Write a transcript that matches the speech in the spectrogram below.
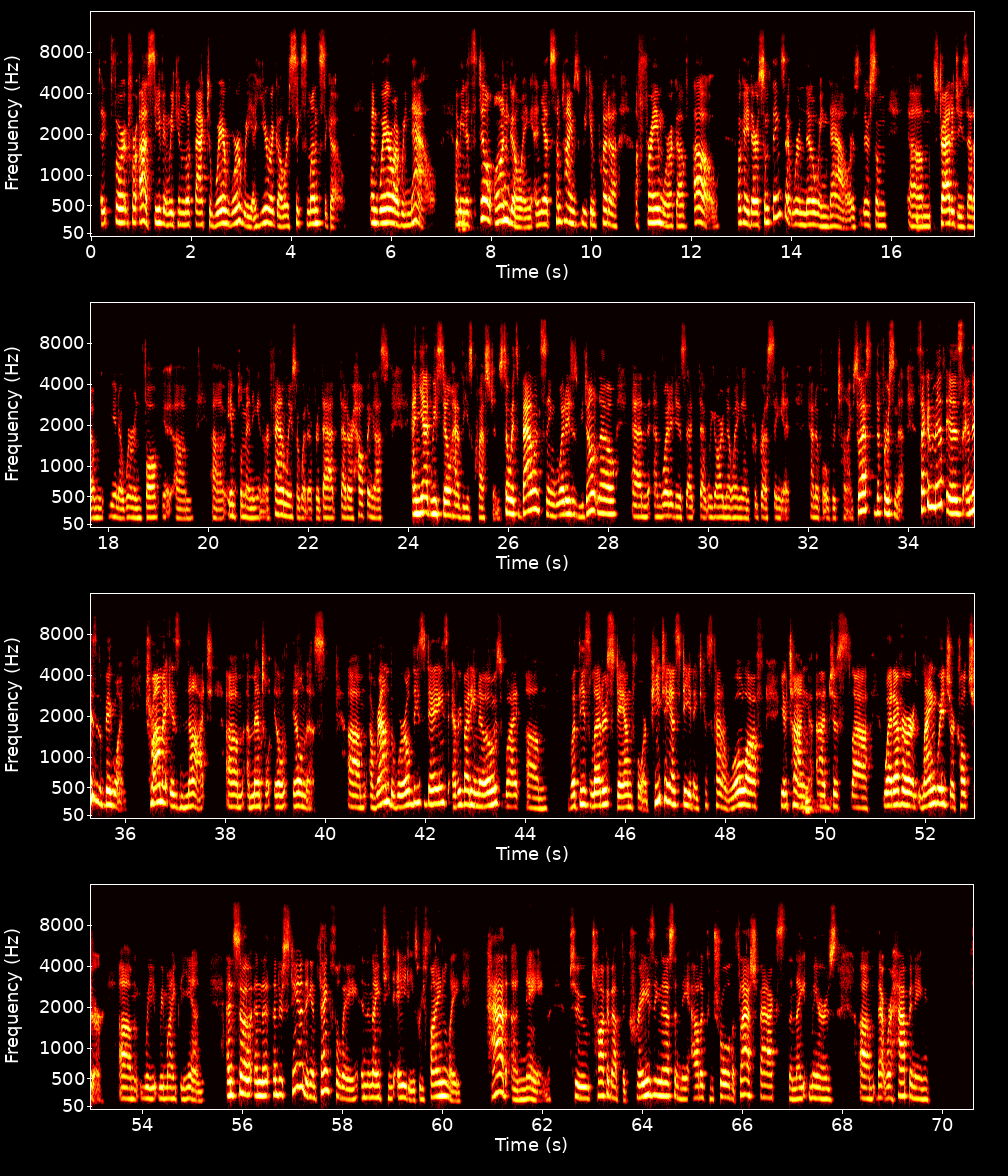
for for us, even we can look back to where were we a year ago or six months ago, and where are we now? I mean, it's still ongoing, and yet sometimes we can put a, a framework of, oh, okay, there are some things that we're knowing now, or there's some um, strategies that I'm, you know, we're involved um, uh, implementing in our families or whatever that that are helping us, and yet we still have these questions. So it's balancing what it is we don't know and and what it is that that we are knowing and progressing it kind of over time. So that's the first myth. Second myth is, and this is a big one trauma is not um, a mental Ill- illness. Um, around the world these days, everybody knows what, um, what these letters stand for. PTSD, they just kind of roll off your tongue, mm-hmm. uh, just uh, whatever language or culture um, we, we might be in. And so, and the understanding, and thankfully in the 1980s, we finally had a name to talk about the craziness and the out of control, the flashbacks, the nightmares um, that were happening.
